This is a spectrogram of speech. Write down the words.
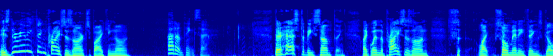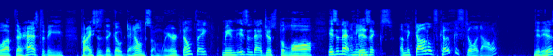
Is there anything prices aren't spiking on? I don't think so. There has to be something. Like when the prices on like so many things go up, there has to be prices that go down somewhere, don't they? I mean, isn't that just the law? Isn't that I mean- physics? A McDonald's Coke is still a dollar. It is.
